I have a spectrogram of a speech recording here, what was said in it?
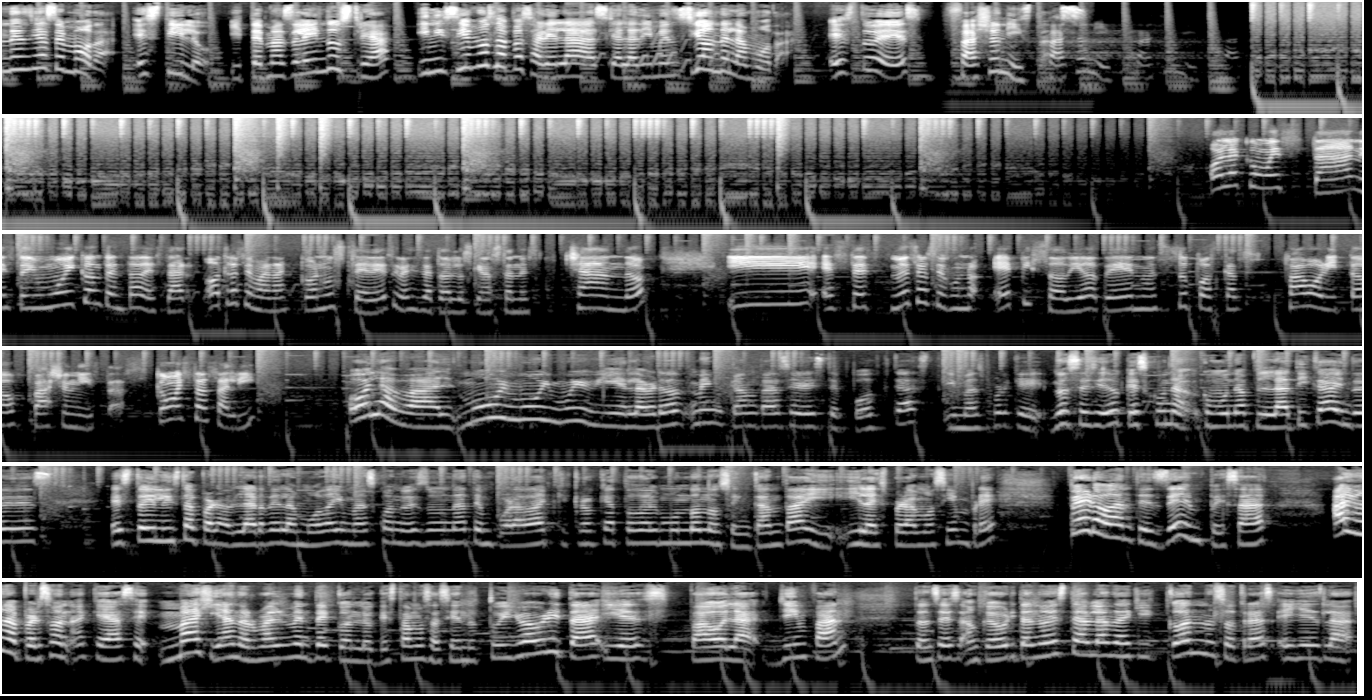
tendencias de moda, estilo y temas de la industria, iniciemos la pasarela hacia la dimensión de la moda. Esto es Fashionistas. Hola, ¿cómo están? Estoy muy contenta de estar otra semana con ustedes. Gracias a todos los que nos están escuchando. Y este es nuestro segundo episodio de nuestro podcast favorito, Fashionistas. ¿Cómo estás, Ali? Hola Val, muy muy muy bien. La verdad me encanta hacer este podcast y más porque, no sé, siento que es como una, plática, entonces estoy lista para hablar de la moda y más cuando es de una temporada que creo que a todo el mundo nos encanta y la esperamos siempre. Pero antes de empezar, hay una persona que hace magia normalmente con lo que estamos haciendo tú y yo ahorita y es Paola Fan. Entonces, aunque ahorita no esté hablando aquí con nosotras, ella es la,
